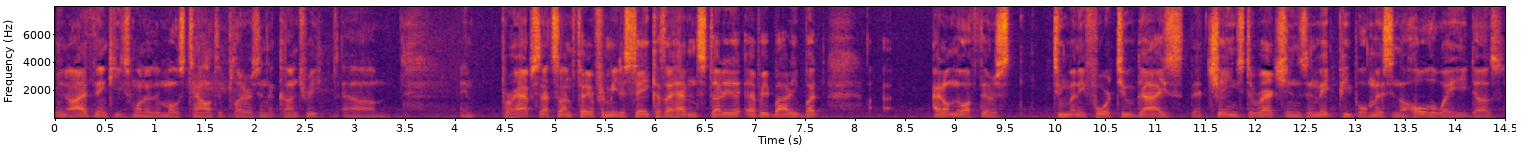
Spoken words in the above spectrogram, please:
You know, I think he's one of the most talented players in the country. Um, and perhaps that's unfair for me to say because I haven't studied everybody, but I don't know if there's too many 4-2 guys that change directions and make people miss in the hole the way he does.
